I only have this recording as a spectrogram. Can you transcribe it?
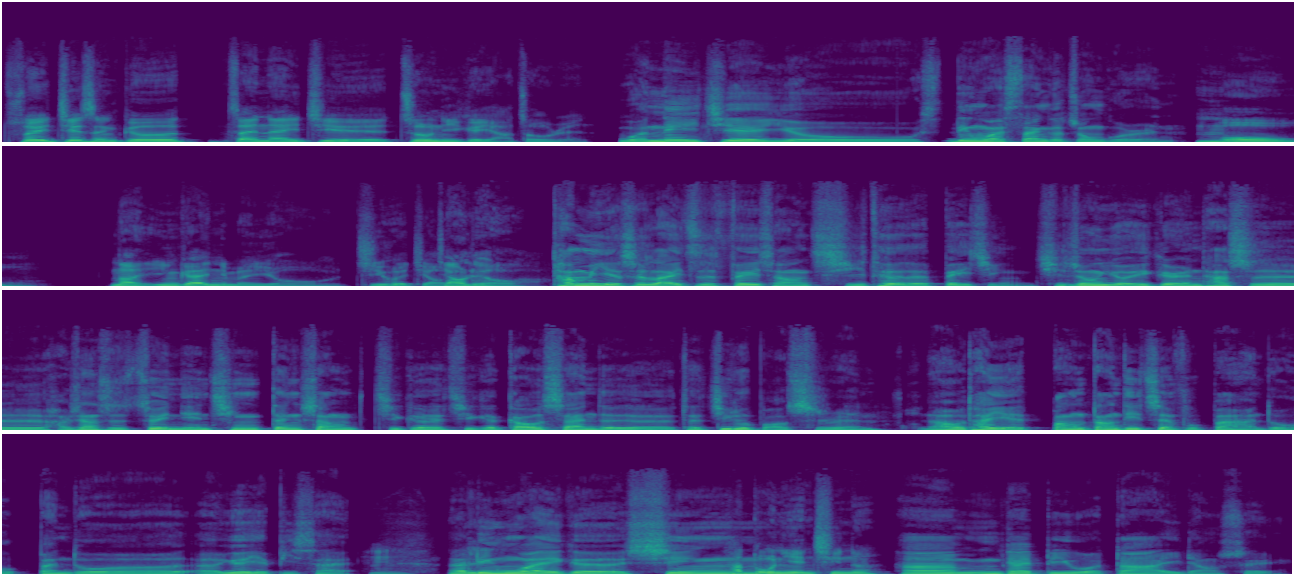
所以杰森哥在那一届只有你一个亚洲人，我那一届有另外三个中国人哦。那应该你们有机会交流，交流，他们也是来自非常奇特的背景，其中有一个人他是好像是最年轻登上几个几个高山的的纪录保持人，然后他也帮当地政府办很多办多呃越野比赛。嗯，那另外一个姓，他多年轻呢？他应该比我大一两岁。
